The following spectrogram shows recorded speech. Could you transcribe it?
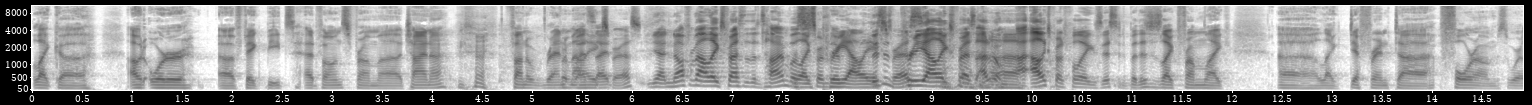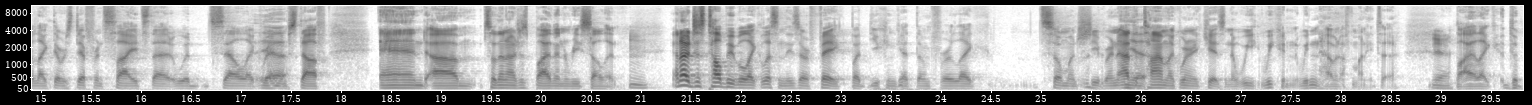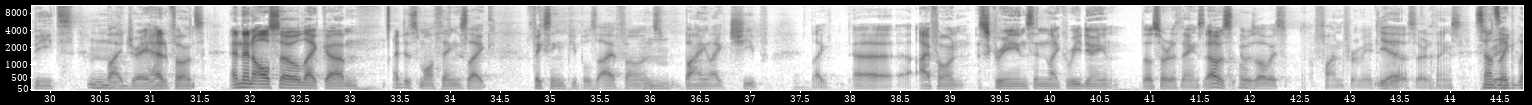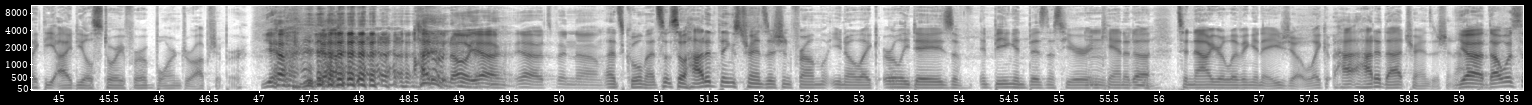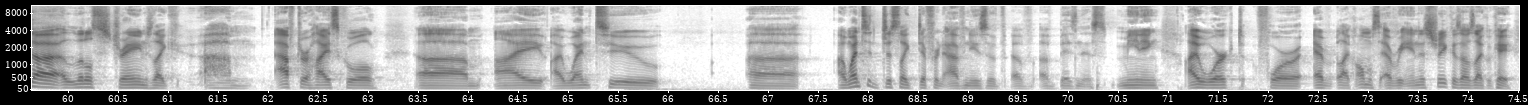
Like uh, I would order uh, fake Beats headphones from uh, China. Found a random From. AliExpress? Yeah, not from AliExpress at the time, but This like from pre-AliExpress? This is pre AliExpress. I don't know. AliExpress probably existed, but this is like from like. Uh, like different uh, forums where like there was different sites that would sell like Yeah. random stuff and um, so then I just buy them and resell it. Hmm. And I just tell people like, listen, these are fake, but you can get them for like so much cheaper. And at Yeah. the time, like when we were kids, you know, we we couldn't we didn't have enough money to Yeah. buy like the Beats, Mm-hmm. by Dre headphones, and then also like um, I did small things like fixing people's iPhones, Mm-hmm. buying like cheap like uh, iPhone screens, and like redoing those sort of things. That was it was always fun for me to Yeah. do those sort of things. Sounds like like the ideal story for a born dropshipper. Yeah, yeah. I don't know. Yeah, yeah. It's been. Um, That's cool, man. So, so how did things transition from you know like early days of being in business here in Mm, Canada to now you're living in Asia? Like, how, how did that transition? Happen? Yeah, that was uh, a little strange. Like um, after high school, um, I I went to uh, I went to just like different avenues of, of, of business. Meaning, I worked for like almost every industry because I was like, okay,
